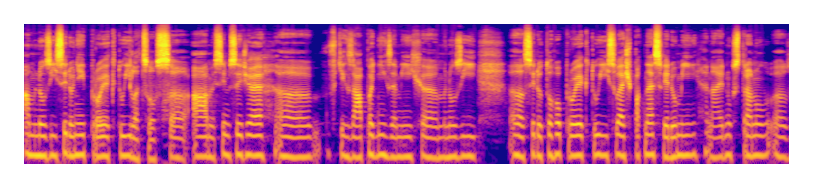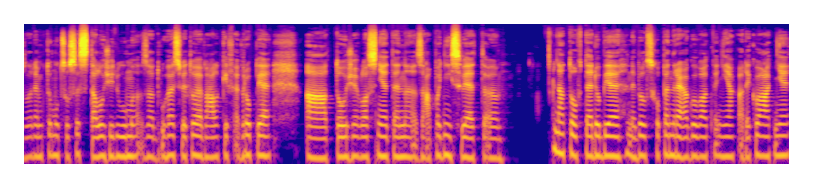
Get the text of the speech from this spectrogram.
a mnozí si do něj projektují lecos. A myslím si, že e, v těch západních zemích e, mnozí e, si do toho projektují své špatné svědomí. Na jednu stranu vzhledem k tomu, co se stalo židům za druhé světové války v Evropě a to, že vlastně ten západní svět na to v té době nebyl schopen reagovat nějak adekvátně,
